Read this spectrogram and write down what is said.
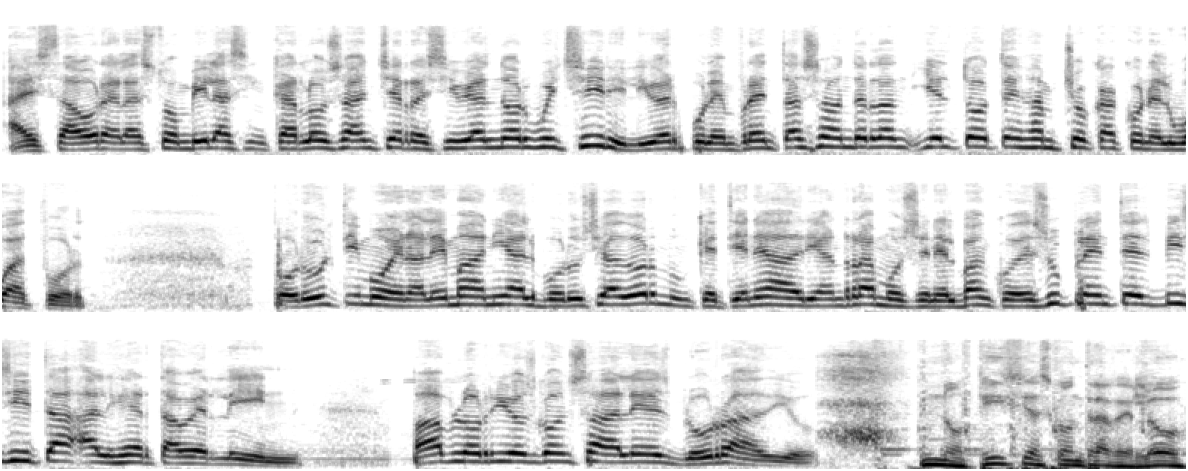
A esta hora el Aston Villa sin Carlos Sánchez recibe al Norwich City, Liverpool enfrenta a Sunderland y el Tottenham choca con el Watford. Por último, en Alemania, el Borussia Dortmund, que tiene a Adrián Ramos en el banco de suplentes, visita al Hertha Berlín. Pablo Ríos González, Blue Radio. Noticias contra reloj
